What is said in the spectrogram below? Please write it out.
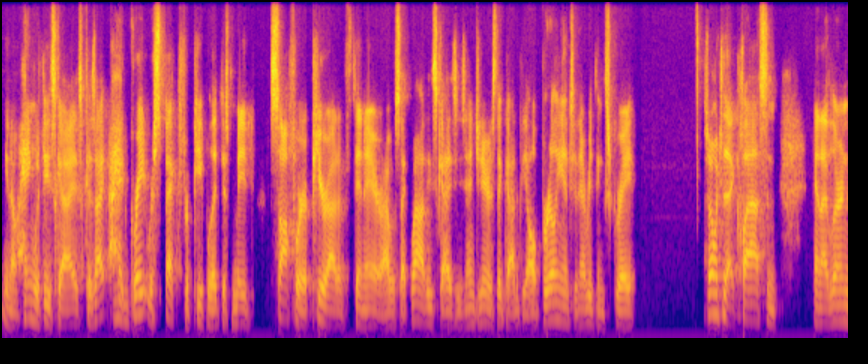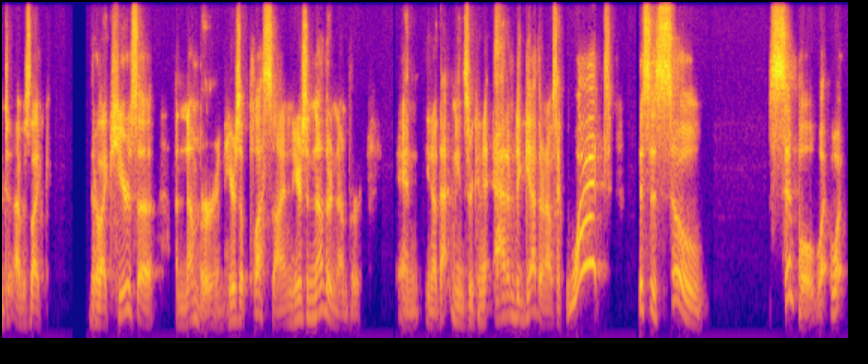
you know hang with these guys because I, I, had great respect for people that just made software appear out of thin air. I was like, wow, these guys, these engineers, they got to be all brilliant and everything's great. So I went to that class and and I learned. I was like, they're like, here's a a number and here's a plus sign and here's another number, and you know that means they're going to add them together. And I was like, what? This is so simple. What, what,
